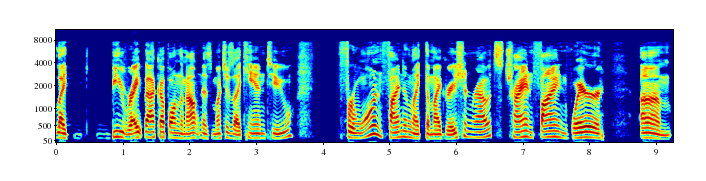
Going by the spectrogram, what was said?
like be right back up on the mountain as much as I can too. For one, finding like the migration routes, try and find where um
